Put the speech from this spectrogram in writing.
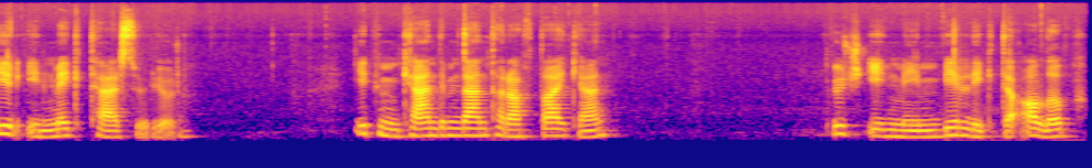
Bir ilmek ters örüyorum. İpim kendimden taraftayken 3 ilmeğimi birlikte alıp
